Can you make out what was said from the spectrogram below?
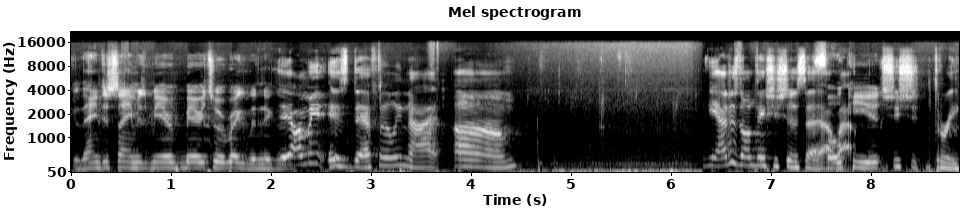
It ain't the same as being married to a regular nigga. Yeah, I mean, it's definitely not. Um, yeah, I just don't think she should have said it out loud. kids. She should three.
